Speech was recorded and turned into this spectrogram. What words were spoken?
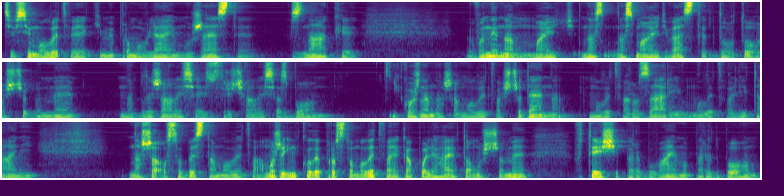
ці всі молитви, які ми промовляємо, жести, знаки, вони нам мають, нас, нас мають вести до того, щоб ми наближалися і зустрічалися з Богом. І кожна наша молитва щоденна, молитва Розарію, молитва літаній, наша особиста молитва, а може інколи просто молитва, яка полягає в тому, що ми в тиші перебуваємо перед Богом.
